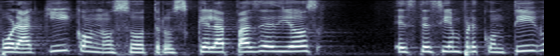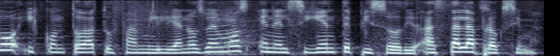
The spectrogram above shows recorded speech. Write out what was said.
por aquí con nosotros. Que la paz de Dios esté siempre contigo y con toda tu familia. Nos vemos en el siguiente episodio. Hasta la próxima.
